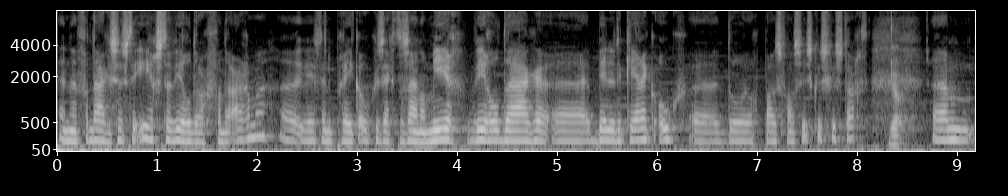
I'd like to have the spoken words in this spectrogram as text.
En uh, vandaag is dus de eerste Werelddag van de Armen. Uh, u heeft in de preek ook gezegd, er zijn al meer werelddagen uh, binnen de kerk, ook door Paus Franciscus gestart. Ja. Um,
